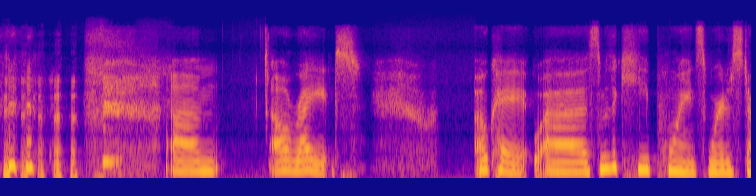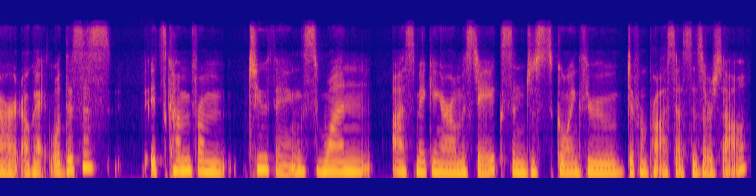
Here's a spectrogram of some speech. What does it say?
um, all right. Okay. Uh, some of the key points where to start. Okay. Well, this is, it's come from two things. One, us making our own mistakes and just going through different processes ourselves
